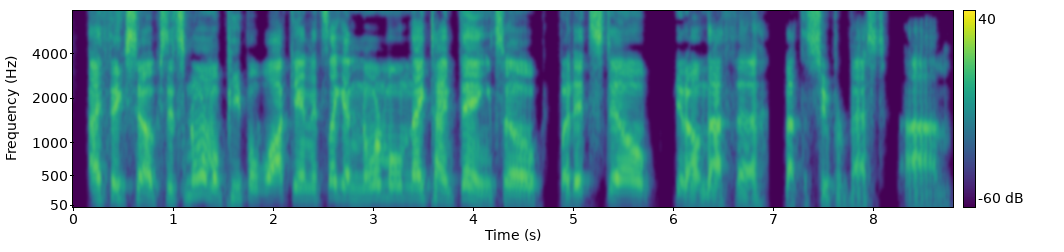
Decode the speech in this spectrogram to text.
I think so because it's normal. People walk in. It's like a normal nighttime thing. So, but it's still, you know, not the not the super best. Um,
